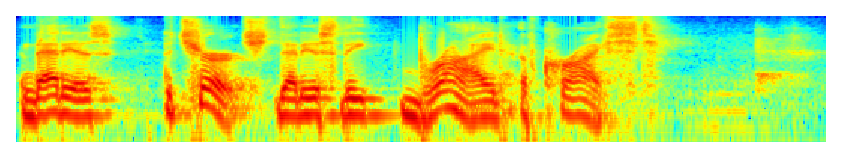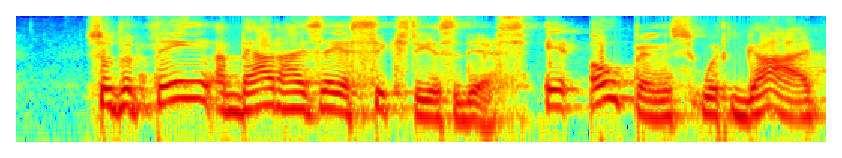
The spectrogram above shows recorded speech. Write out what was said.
and that is the church, that is the bride of Christ. So the thing about Isaiah 60 is this it opens with God,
